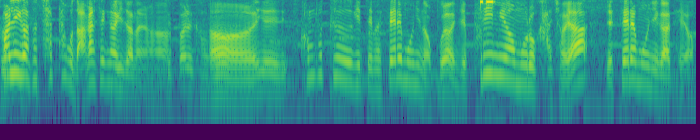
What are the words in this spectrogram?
빨리 가서 차 타고 나갈 생각이잖아요. 이제 빨리 가서. 어, 이게 컴포트이기 때문에 세레모니는 없고요. 이제 프리미엄으로 가셔야 이제 세레모니가 돼요.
